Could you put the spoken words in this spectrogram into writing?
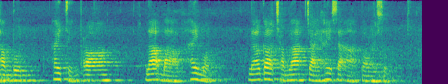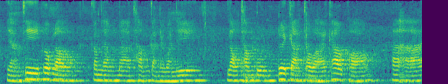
ทำบุญให้ถึงพร้อม ละบาปให้หมด แล้วก็ชำระใจให้สะอาดบริสุทธิ์อย่างที่พวกเรากำลังมาทำกันในวันนี้ เราทำบุญด้วยการถวายข้าวของ อาหาร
